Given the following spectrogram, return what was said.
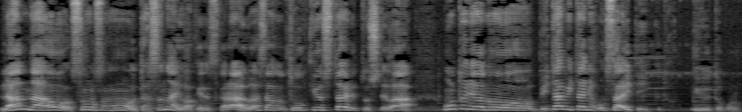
ランナーをそもそも出さないわけですから噂の投球スタイルとしては本当にあのビタビタに抑えていくというところ。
